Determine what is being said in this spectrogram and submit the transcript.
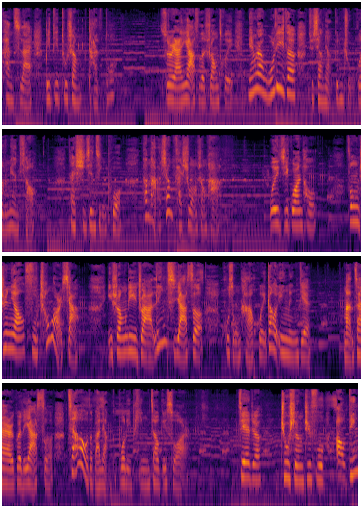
看起来比地图上大得多，虽然亚瑟的双腿绵软无力的，就像两根煮过的面条。但时间紧迫，他马上开始往上爬。危急关头，风之鸟俯冲而下，一双利爪拎起亚瑟，护送他回到英灵殿。满载而归的亚瑟骄傲地把两个玻璃瓶交给索尔。接着，诸神之父奥丁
